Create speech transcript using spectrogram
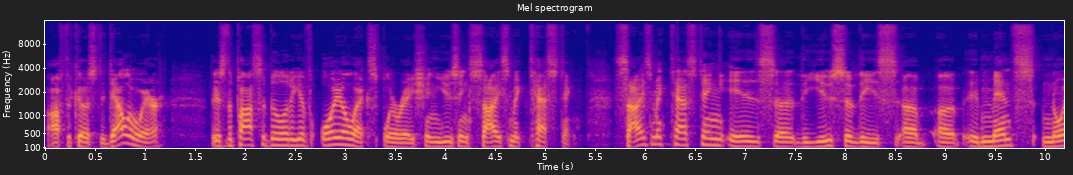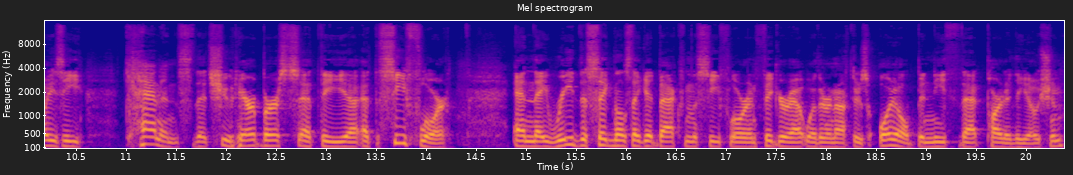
off the coast of Delaware, there's the possibility of oil exploration using seismic testing. Seismic testing is uh, the use of these uh, uh, immense, noisy cannons that shoot air bursts at the at the seafloor, and they read the signals they get back from the seafloor and figure out whether or not there's oil beneath that part of the ocean.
